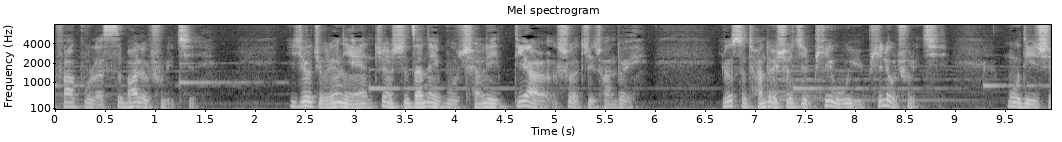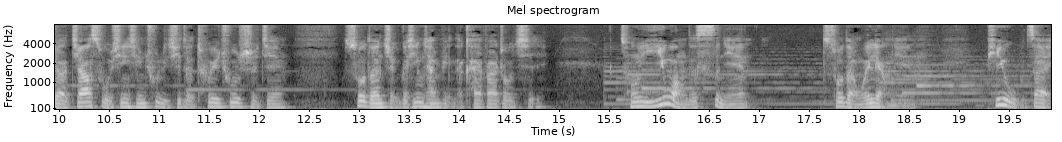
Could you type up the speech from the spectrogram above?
发布了486处理器，1990年正式在内部成立第二设计团队，由此团队设计 P5 与 P6 处理器，目的是要加速新型处理器的推出时间，缩短整个新产品的开发周期，从以往的四年缩短为两年。P5 在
